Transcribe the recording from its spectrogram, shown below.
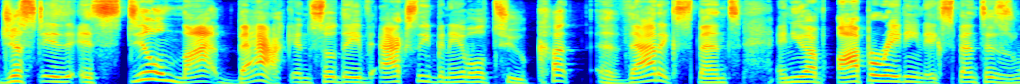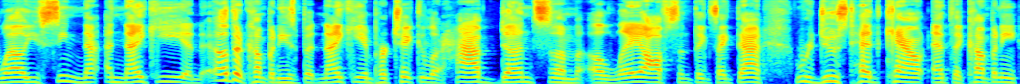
just is, is still not back. And so they've actually been able able to cut that expense and you have operating expenses as well. You've seen uh, Nike and other companies, but Nike in particular have done some uh, layoffs and things like that, reduced headcount at the company.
